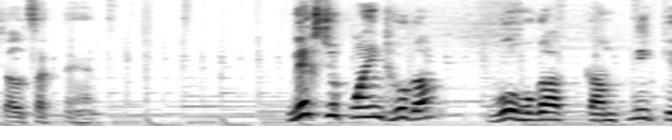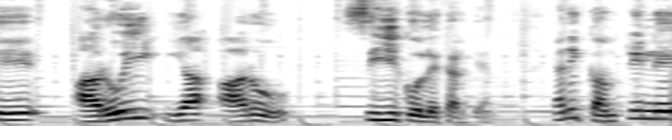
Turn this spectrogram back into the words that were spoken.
चल सकते हैं। नेक्स्ट जो पॉइंट होगा, वो होगा कंपनी के आरओई या आर सी को लेकर के। यानी कंपनी ने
